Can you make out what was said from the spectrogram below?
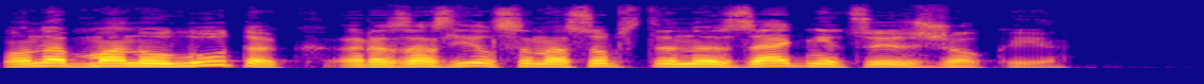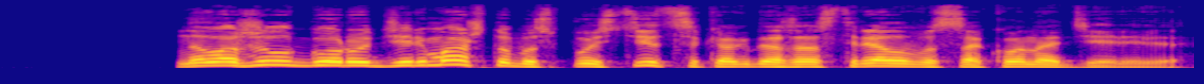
Он обманул уток, разозлился на собственную задницу и сжег ее. Наложил гору дерьма, чтобы спуститься, когда застрял высоко на дереве.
